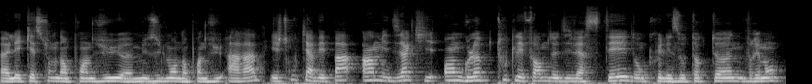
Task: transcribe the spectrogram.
euh, les questions d'un point de vue euh, musulman, d'un point de vue arabe, et je trouve qu'il n'y avait pas un média qui englobe toutes les formes de diversité, donc les autochtones, vraiment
